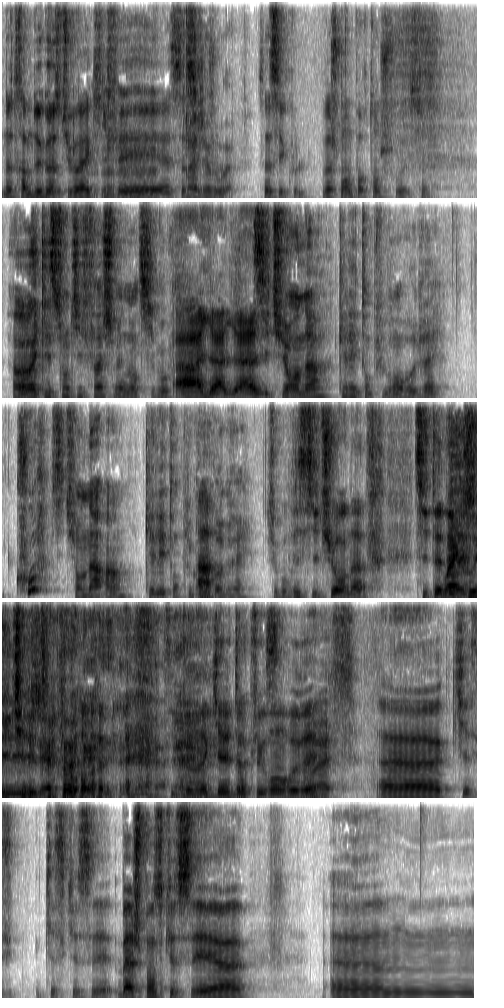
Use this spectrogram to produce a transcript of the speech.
notre âme de gosse, tu vois, à kiffer. et ça, Ouais, c'est cool. ouais. Ça, c'est cool. Vachement important, je trouve aussi. Alors, la question qui fâche maintenant, Thibaut. Aïe, aïe, Si tu en as, quel est ton plus grand regret? Quoi? Si tu en as un, quel est ton plus grand Ah. regret? J'ai compris, si tu en as. si t'as Ouais, des couilles, quel est ton plus grand Si t'en as, quel est ton plus grand regret? Euh, Qu'est-ce qu'est-ce que c'est? Bah, je pense que c'est. euh, euh,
